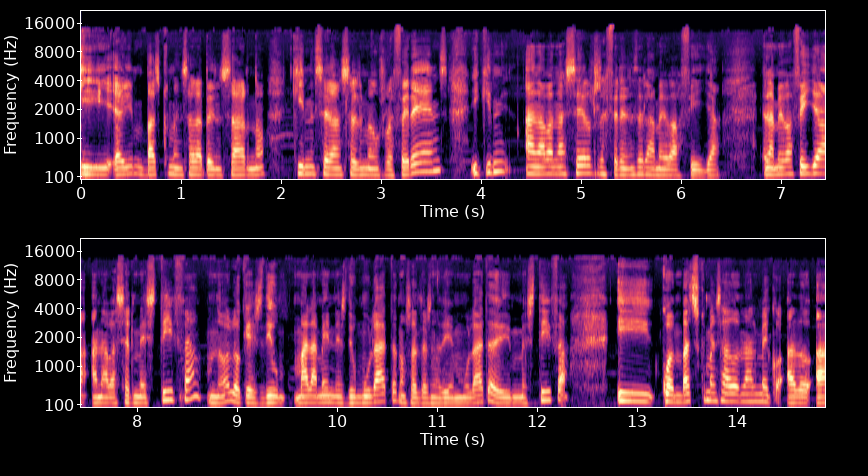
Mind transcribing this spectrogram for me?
i em vaig començar a pensar no, quins eren els meus referents i quins anaven a ser els referents de la meva filla. La meva filla anava a ser mestiza, no? el que es diu, malament es diu mulata, nosaltres no diem mulata, diem mestiza, i quan vaig començar a donar-me a, a,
